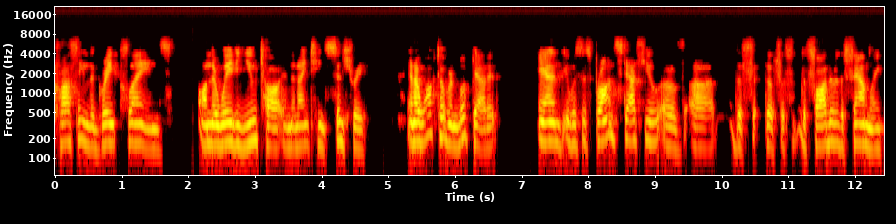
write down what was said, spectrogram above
crossing the Great Plains on their way to Utah in the 19th century. And I walked over and looked at it, and it was this bronze statue of uh, the, the, the father of the family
